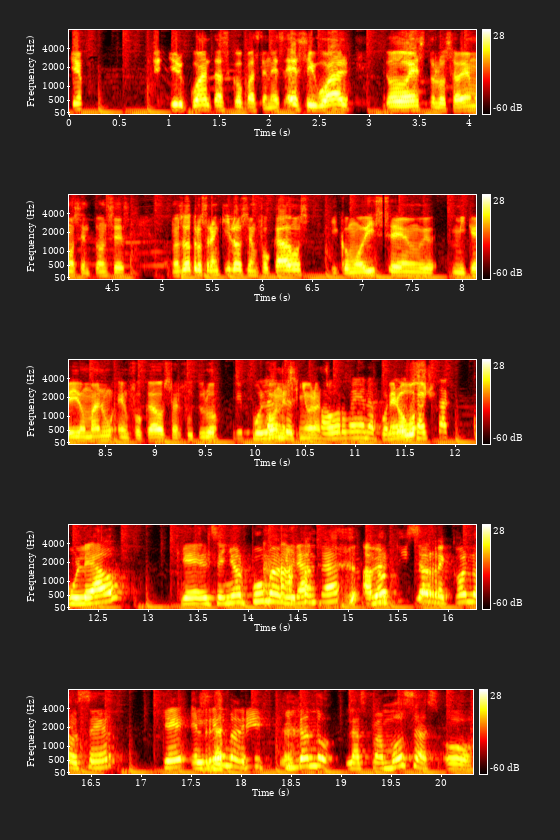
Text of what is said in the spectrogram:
decir cuántas copas tenés. Es igual, todo esto lo sabemos, entonces nosotros tranquilos, enfocados y como dice mi querido Manu, enfocados al futuro. Con el señor por favor, vayan a poner Pero el hashtag culeao, que el señor Puma Miranda A no ver, quiso ya. reconocer que el Real Madrid, quitando las famosas o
